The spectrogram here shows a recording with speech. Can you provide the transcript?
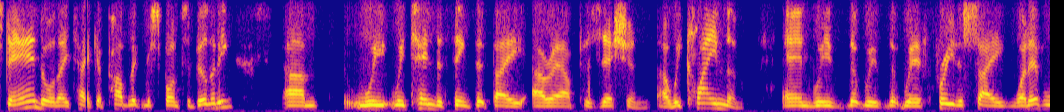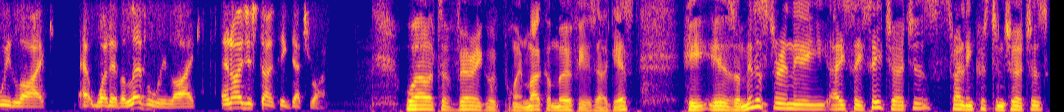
stand or they take a public responsibility, um, we we tend to think that they are our possession. Uh, we claim them, and we that we that we're free to say whatever we like at whatever level we like. And I just don't think that's right. Well, it's a very good point. Michael Murphy is our guest. He is a minister in the ACC churches, Australian Christian churches,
